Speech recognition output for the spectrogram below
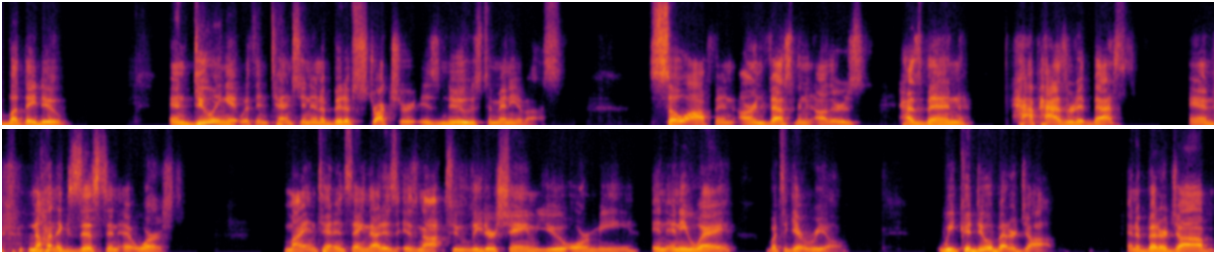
but they do. And doing it with intention and a bit of structure is news to many of us so often our investment in others has been haphazard at best and non-existent at worst. My intent in saying that is is not to leader shame you or me in any way but to get real. We could do a better job and a better job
